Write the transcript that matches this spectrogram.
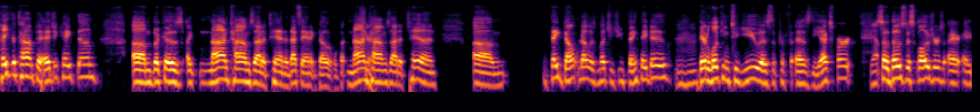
Take the time to educate them um, because like nine times out of 10, and that's anecdotal, but nine sure. times out of 10, um, they don't know as much as you think they do. Mm-hmm. They're looking to you as the as the expert. Yep. So those disclosures are a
